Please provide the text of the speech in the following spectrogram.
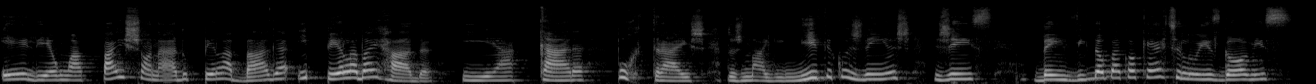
Ele é um apaixonado pela baga e pela bairrada e é a cara por trás dos magníficos vinhos Giz. Bem-vindo ao Bacocast, Luiz Gomes.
